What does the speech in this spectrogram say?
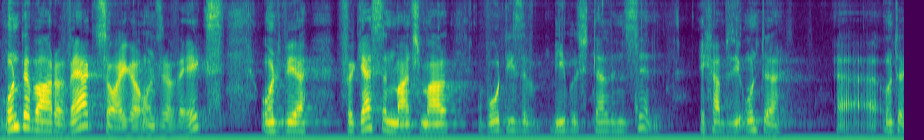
wunderbaren Werkzeugen unterwegs und wir vergessen manchmal, wo diese Bibelstellen sind. Ich habe sie unter, äh, unter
